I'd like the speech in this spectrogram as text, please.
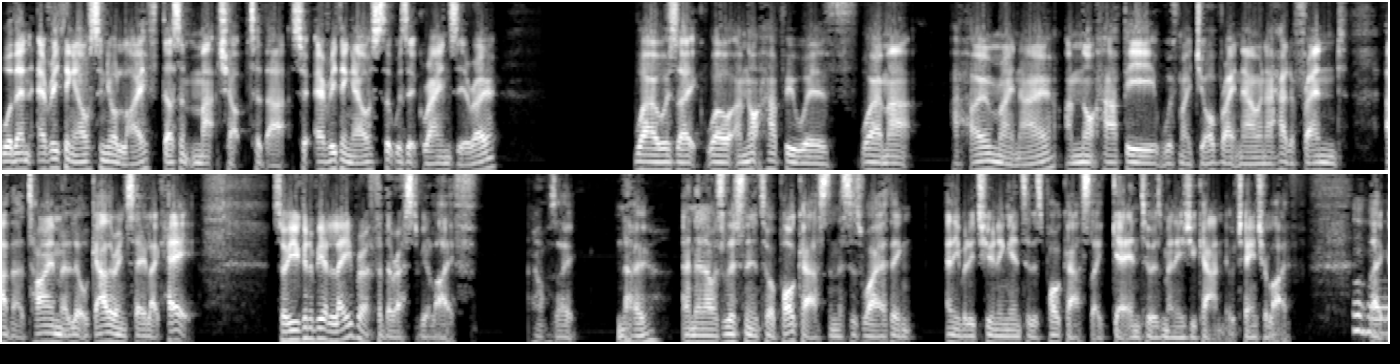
well then everything else in your life doesn't match up to that. So everything else that was at ground zero, where I was like, well, I'm not happy with where I'm at at home right now. I'm not happy with my job right now. And I had a friend at that time, at a little gathering, say like, hey, so you're going to be a laborer for the rest of your life? And I was like, no. And then I was listening to a podcast, and this is why I think anybody tuning into this podcast, like, get into as many as you can. It will change your life. Mhm. Like,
